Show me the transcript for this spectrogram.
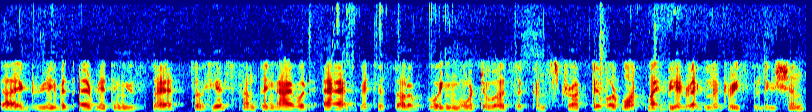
I agree with everything you said. So here's something I would add, which is sort of going more towards a constructive or what might be a regulatory solution.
